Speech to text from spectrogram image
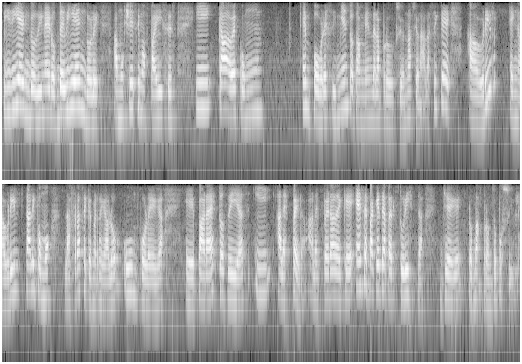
pidiendo dinero, debiéndole a muchísimos países y cada vez con un empobrecimiento también de la producción nacional. Así que abrir en abril, tal y como la frase que me regaló un colega, eh, para estos días y a la espera, a la espera de que ese paquete aperturista llegue lo más pronto posible.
